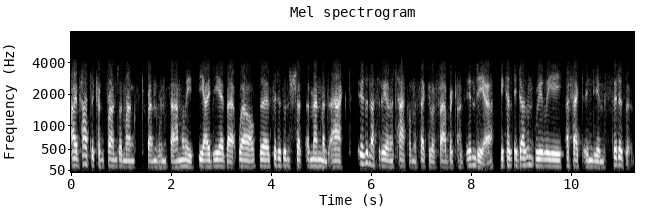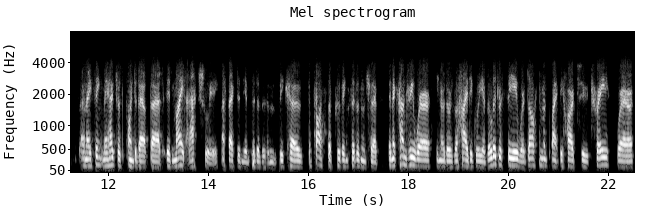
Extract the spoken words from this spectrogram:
I've had to confront amongst friends and family the idea that, well, the Citizenship Amendment Act isn't necessarily an attack on the secular fabric of India because it doesn't really affect Indian citizens. And I think Mehak just pointed out that it might actually affect Indian citizens because the process of proving citizenship in a country where, you know, there's a high degree of illiteracy, where documents might be hard to trace, where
